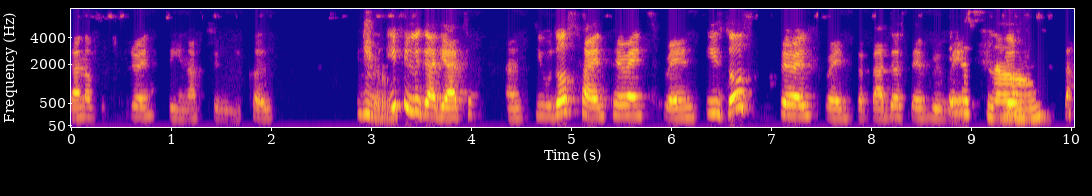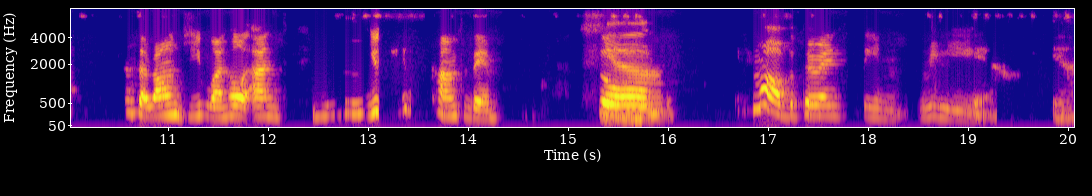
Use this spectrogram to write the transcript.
than of the children's thing actually because hmm, if you look at their attendance you will just find parents friends it's those parents friends that are just everywhere yes, no. around you and all and mm-hmm. you count them so yeah. it's more of the parents thing, really. Yeah. yeah.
